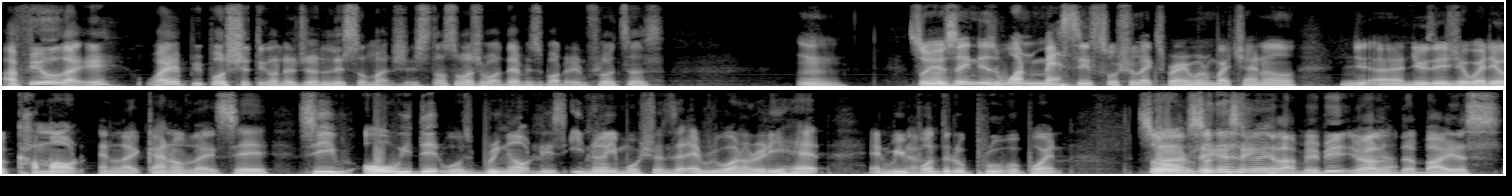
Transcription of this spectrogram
I feel like eh, why are people shitting on the journalists so much? It's not so much about them; it's about the influencers. Mm. So Ah. you're saying this one massive social experiment by Channel uh, News Asia where they'll come out and like kind of like say, see, all we did was bring out these inner emotions that everyone already had, and we Yeah. wanted to prove a point. So, No, so this saying, where- yeah, maybe yeah, Yeah. the bias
